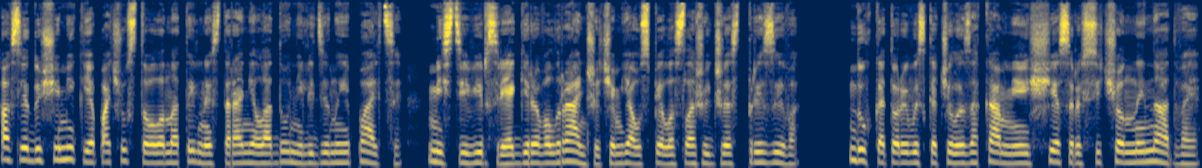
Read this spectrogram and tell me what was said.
а в следующий миг я почувствовала на тыльной стороне ладони ледяные пальцы. Мистивир среагировал раньше, чем я успела сложить жест призыва. Дух, который выскочил из-за камня, исчез, рассеченный надвое.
